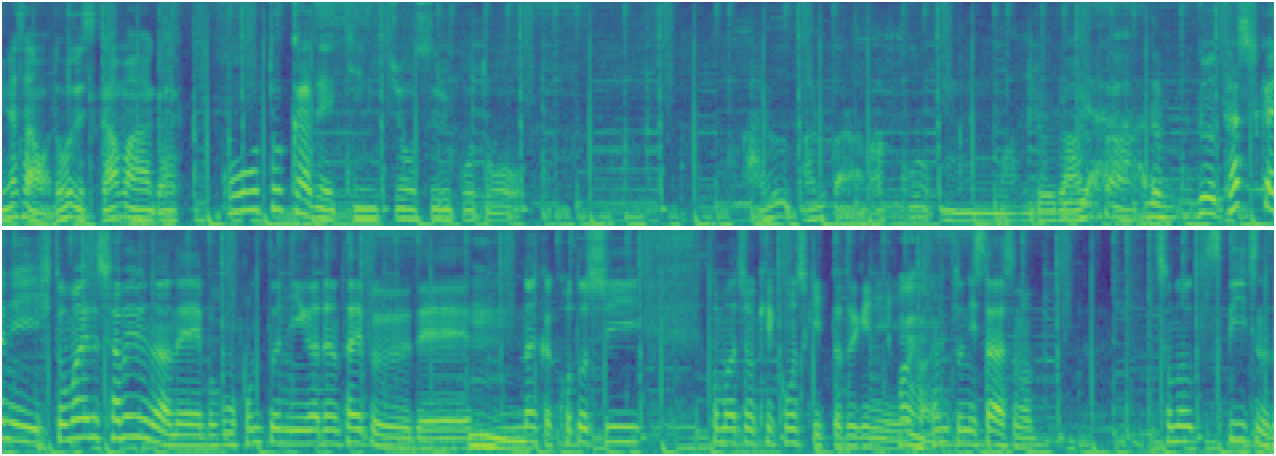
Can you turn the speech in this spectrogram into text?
皆さんはどうですか？まあ学校とかで緊張すること。あるあるかな？学校うん。まあいろいろあるか。でもでも確かに人前で喋るのはね僕も本当に苦手なタイプで、うん。なんか今年友達の結婚式行った時に、はいはい。本当にさそのそのスピーチの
